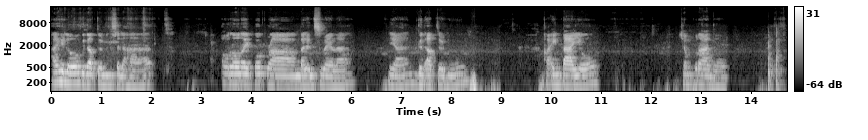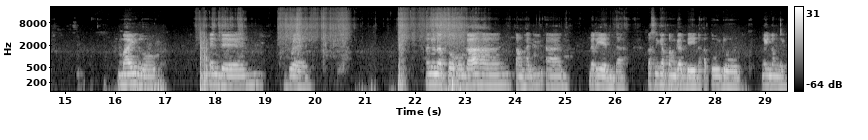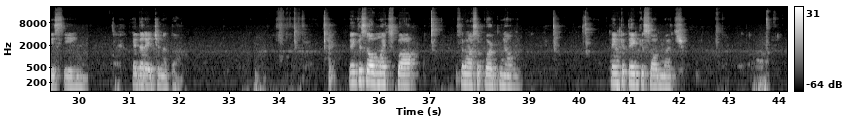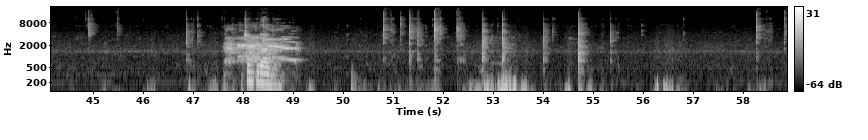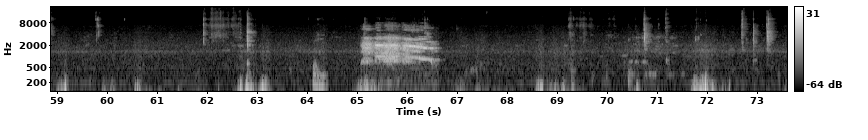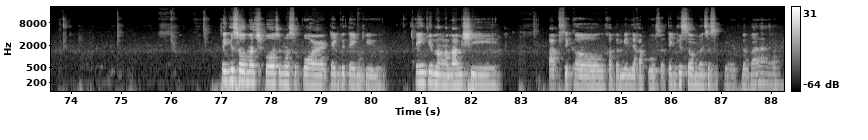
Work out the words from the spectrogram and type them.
Hi, hello. Good afternoon sa lahat. Aurora po from Valenzuela. Yan. Good afternoon. Kain tayo. Champurado. Milo. And then, bread. Ano na to? Ugahan, tanghalian, merienda. Kasi nga panggabi, nakatulog. Ngayon lang nagising. Kaya diretso na to. Thank you so much po sa mga support nyo. Thank you, thank you so much. Champurado. Thank you so much po sa mga support. Thank you, thank you. Thank you mga mamshi, popsicle, kapamilya, kapuso. Thank you so much sa support. Bye-bye.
